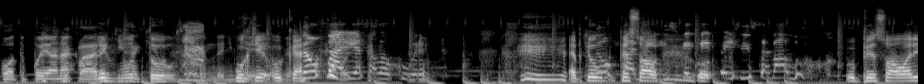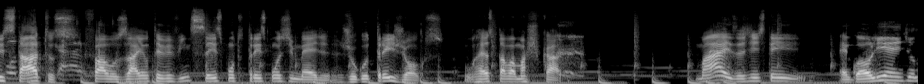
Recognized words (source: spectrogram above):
Voto foi a Ana Clara E que votou. hackeou o sistema da NBA. Porque o cara- Não faria essa loucura. É porque não o pessoal, isso. Porque quem fez isso é maluco. o pessoal olha o status, cara. fala, o Zion teve 26.3 pontos de média, jogou três jogos. O resto tava machucado. Mas a gente tem É igual o Liangelo,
